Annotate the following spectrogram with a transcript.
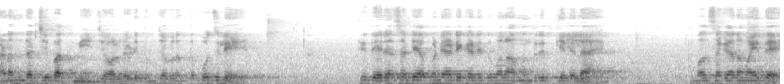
आनंदाची बातमी जी ऑलरेडी तुमच्यापर्यंत पोचली आहे ती देण्यासाठी आपण या ठिकाणी तुम्हाला आमंत्रित केलेलं आहे. तुम्हाला सगळ्यांना माहीत आहे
